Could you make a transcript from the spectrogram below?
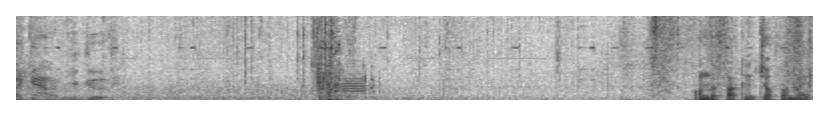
I got him. You good? On the fucking chopper, mate.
